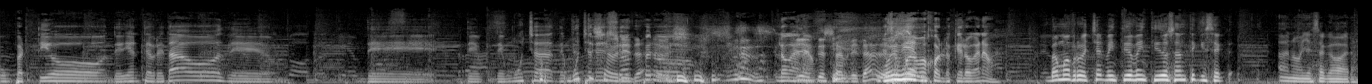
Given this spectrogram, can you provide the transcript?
un partido de diente apretado de de, de, de mucha de mucha tensión pero lo ganamos. Eso Muy fue bien. lo mejor los que lo ganamos Vamos a aprovechar 22-22 antes que se... Ah, no, ya se acabaron.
